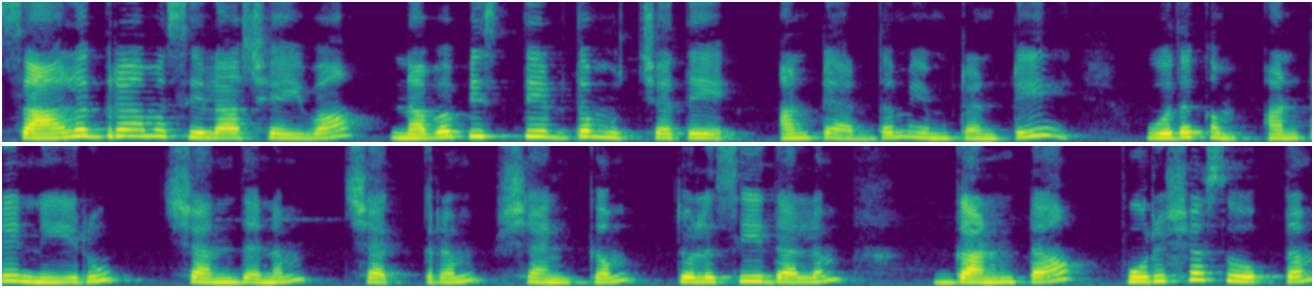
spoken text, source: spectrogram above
సాలగ్రామ శిలాశైవ నవభిస్తీర్థముచ్చతే అంటే అర్థం ఏమిటంటే ఉదకం అంటే నీరు చందనం చక్రం శంఖం తులసీదళం గంట పురుష సూక్తం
